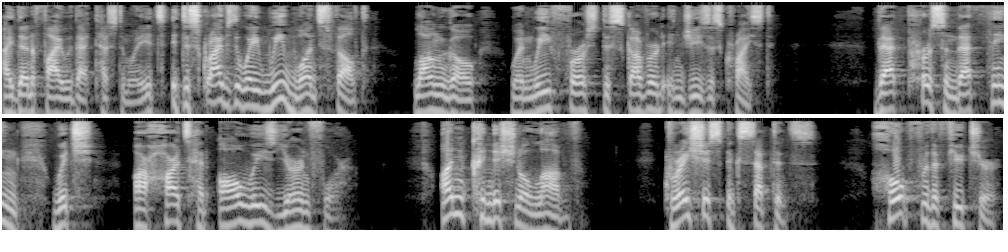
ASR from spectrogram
identify with that testimony. It's, it describes the way we once felt long ago when we first discovered in Jesus Christ. That person, that thing which our hearts had always yearned for. Unconditional love, gracious acceptance, hope for the future,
